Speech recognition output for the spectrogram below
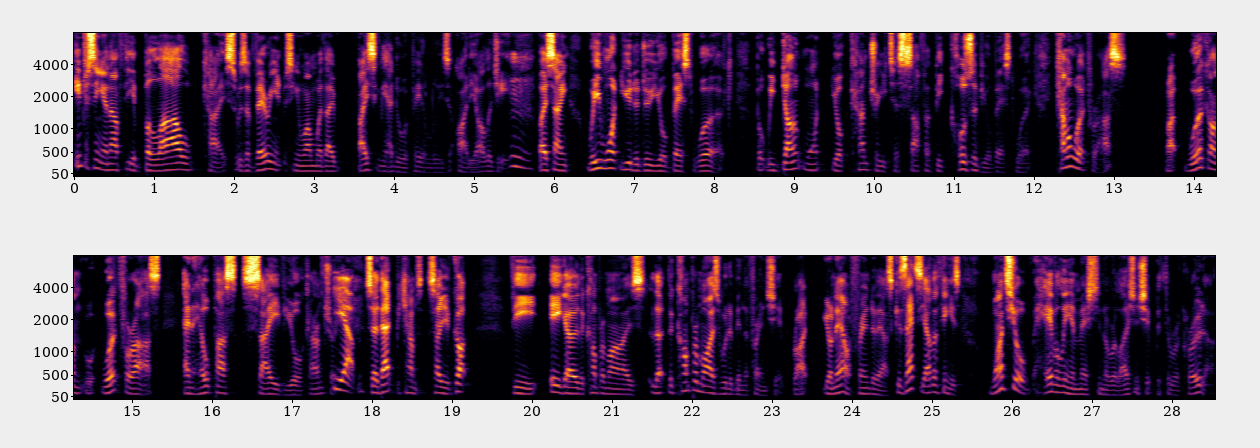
interesting enough, the Bilal case was a very interesting one where they basically had to appeal to his ideology Mm. by saying, "We want you to do your best work, but we don't want your country to suffer because of your best work. Come and work for us." Right, work on work for us and help us save your country. Yeah. So that becomes so you've got the ego, the compromise. The, the compromise would have been the friendship, right? You're now a friend of ours because that's the other thing is once you're heavily enmeshed in a relationship with the recruiter,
